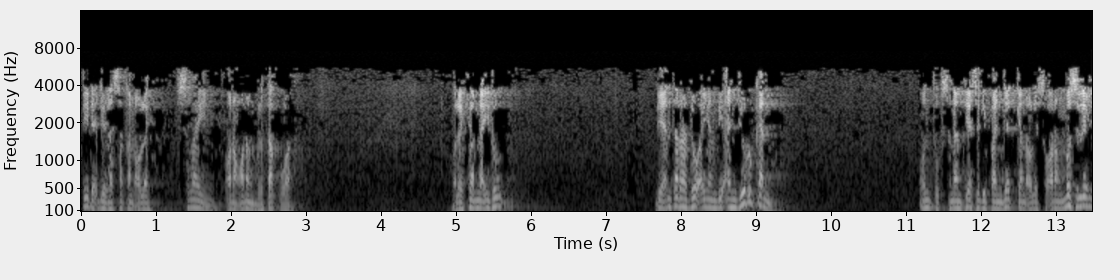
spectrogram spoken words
tidak dirasakan oleh selain orang-orang bertakwa. Oleh karena itu, di antara doa yang dianjurkan untuk senantiasa dipanjatkan oleh seorang muslim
